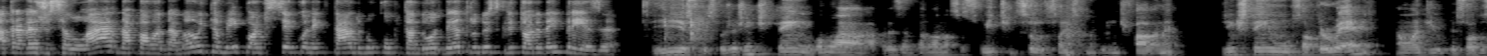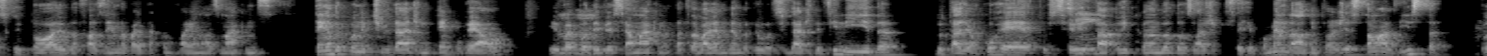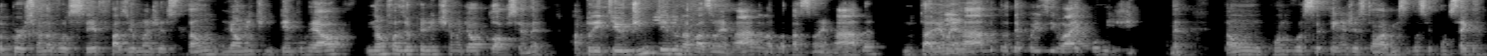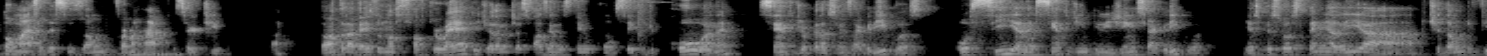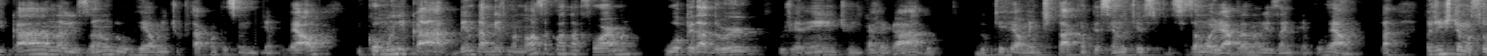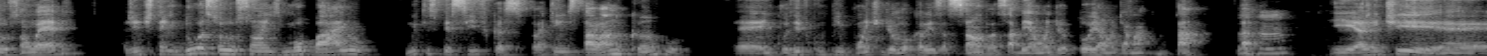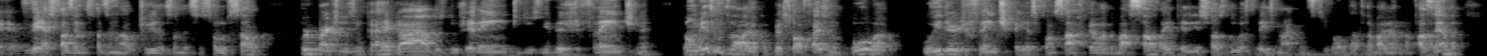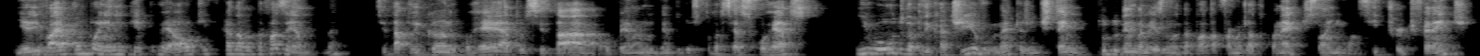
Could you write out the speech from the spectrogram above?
através de celular, na palma da mão, e também pode ser conectado no computador dentro do escritório da empresa. Isso, isso. Hoje a gente tem, vamos lá, apresentando a nossa suíte de soluções, como é que a gente fala, né? A gente tem um software web, onde o pessoal do escritório, da fazenda, vai estar acompanhando as máquinas, tendo conectividade em tempo real. Ele uhum. vai poder ver se a máquina está trabalhando dentro da velocidade definida, do talhão correto, se Sim. ele está aplicando a dosagem que foi recomendada. Então, a gestão à vista proporciona você fazer uma gestão realmente em tempo real e não fazer o que a gente chama de autópsia, né? Apliquei o dia inteiro na vazão errada, na rotação errada, no talhão Sim. errado, para depois ir lá e corrigir, né? Então, quando você tem a gestão à vista, você consegue tomar essa decisão de forma rápida e assertiva. Tá? Então, através do nosso software web, geralmente as fazendas têm o conceito de COA, né? Centro de Operações Agrícolas, ou CIA, né? Centro de Inteligência Agrícola, e as pessoas têm ali a aptidão de ficar analisando realmente o que está acontecendo em tempo real e comunicar dentro da mesma nossa plataforma o operador, o gerente, o encarregado do que realmente está acontecendo, que eles precisam olhar para analisar em tempo real. Tá? Então, a gente tem uma solução web, a gente tem duas soluções mobile muito específicas para quem está lá no campo, é, inclusive com pinpoint de localização para saber aonde eu estou e aonde a máquina está. Tá? Uhum. E a gente é, vê as fazendas fazendo a utilização dessa solução por parte dos encarregados, do gerente, dos líderes de frente, né? Então, o mesmo trabalho que o pessoal faz no COA, o líder de frente, que é responsável pela adubação, vai ter isso, as duas, três máquinas que vão estar trabalhando na fazenda, e ele vai acompanhando em tempo real o que cada um está fazendo, né? Se está aplicando correto, se está operando dentro dos processos corretos. E o outro aplicativo, né, que a gente tem tudo dentro da mesma da plataforma Jato Connect, só em uma feature diferente,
